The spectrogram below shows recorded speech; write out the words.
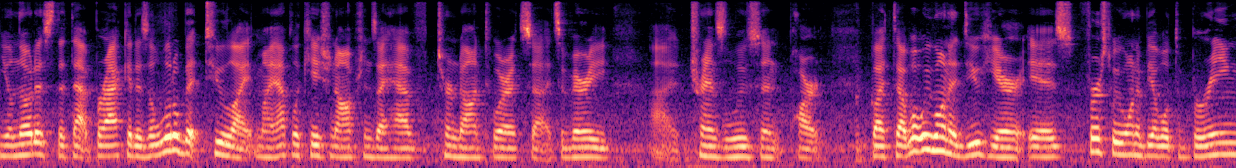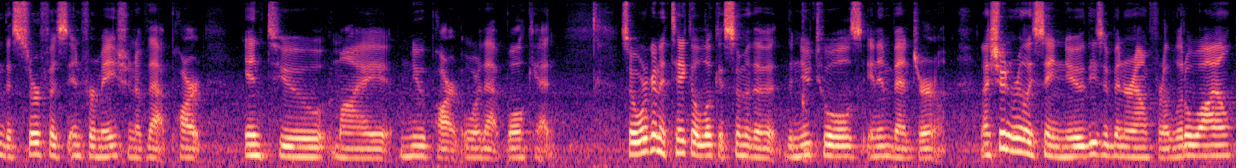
You'll notice that that bracket is a little bit too light. My application options I have turned on to where it's, uh, it's a very uh, translucent part. But uh, what we want to do here is first we want to be able to bring the surface information of that part into my new part or that bulkhead. So we're going to take a look at some of the, the new tools in Inventor. And I shouldn't really say new, these have been around for a little while,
